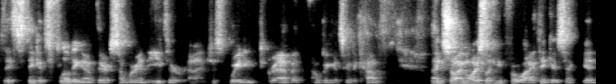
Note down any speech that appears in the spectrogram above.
think it's floating out there somewhere in the ether, and I'm just waiting to grab it, hoping it's going to come. And so I'm always looking for what I think is a,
